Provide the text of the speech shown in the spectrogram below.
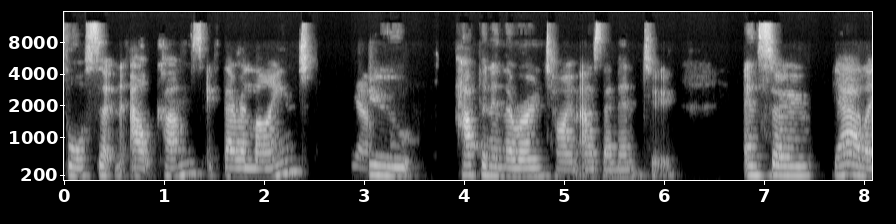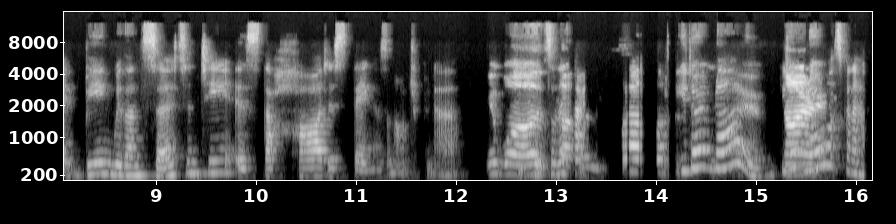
for certain outcomes if they're aligned yeah. to happen in their own time as they're meant to and so yeah like being with uncertainty is the hardest thing as an entrepreneur. It was, like, well you don't know. You no. don't know what's going to happen.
